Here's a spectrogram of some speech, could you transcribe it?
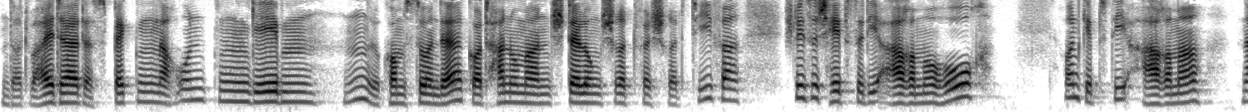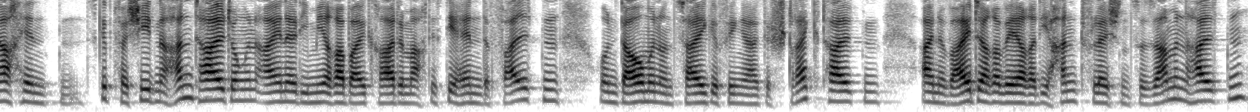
und dort weiter das Becken nach unten geben. Hm, so kommst du in der Gott Hanuman Stellung Schritt für Schritt tiefer. Schließlich hebst du die Arme hoch und gibst die Arme nach hinten. Es gibt verschiedene Handhaltungen. Eine, die Mirabai gerade macht, ist die Hände falten und Daumen und Zeigefinger gestreckt halten. Eine weitere wäre die Handflächen zusammenhalten.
